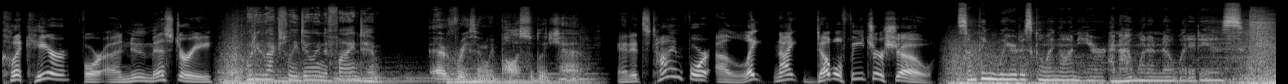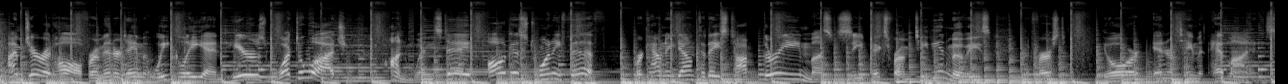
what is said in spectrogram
Click here for a new mystery. What are you actually doing to find him? Everything we possibly can. And it's time for a late night double feature show. Something weird is going on here, and I want to know what it is. I'm Jared Hall from Entertainment Weekly, and here's what to watch on Wednesday, August 25th. We're counting down today's top three must see picks from TV and movies. But first, your entertainment headlines.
